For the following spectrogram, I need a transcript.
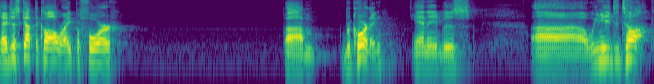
I just got the call right before um, recording, and it was, uh, we need to talk.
